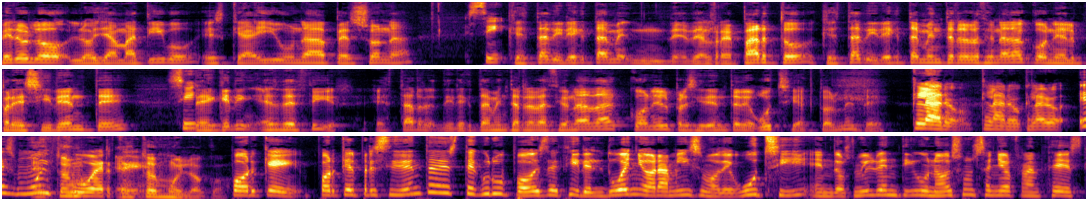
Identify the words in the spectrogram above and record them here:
Pero lo, lo llamativo es que hay una persona Sí. que está directamente, de- del reparto, que está directamente relacionada con el presidente Sí. de Kering. Es decir, está re- directamente relacionada con el presidente de Gucci actualmente. Claro, claro, claro. Es muy esto es- fuerte. esto es muy loco. ¿Por qué? Porque el presidente de este grupo, es decir, el dueño ahora mismo de Gucci en 2021, es un señor francés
